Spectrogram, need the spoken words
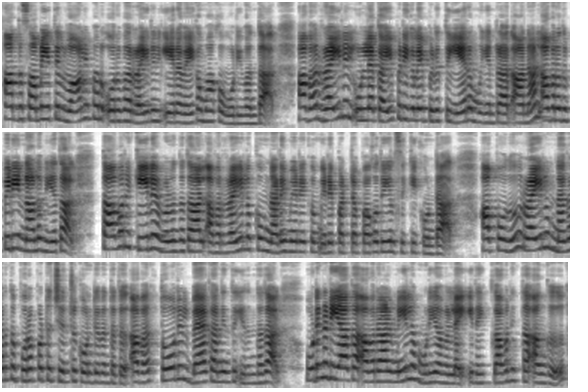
அந்த சமயத்தில் வாலிபர் ஒருவர் ரயிலில் ஏற வேகமாக ஓடி வந்தார். அவர் ரயிலில் உள்ள கைப்பிடிகளை பிடித்து ஏற முயன்றார். ஆனால் அவரது பிடி நழுவியதால் தவறு கீழே விழுந்ததால் அவர் ரயிலுக்கும் நடைமேடைக்கும் இடைப்பட்ட பகுதியில் சிக்கிக் கொண்டார். அப்போது ரயிலும் நகர்ந்து புறப்பட்டு சென்று கொண்டிருந்தது. அவர் தோளில் பேக் அணிந்து இருந்ததால் உடனடியாக அவரால் மீள முடியவில்லை. இதை கவனித்த அங்கு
